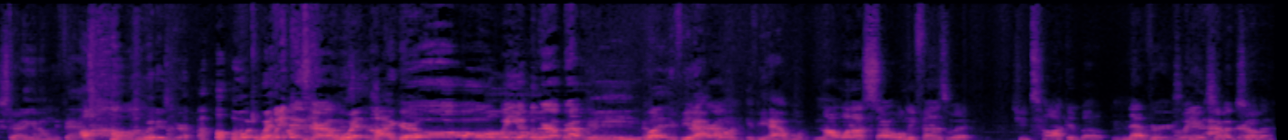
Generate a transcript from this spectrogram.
starting an OnlyFans Oh. with his girl. with, With his girl. With my girl. Whoa! Wait, you have a girl, bro? Holy- What? If you Your have girl? one, if you have one, Not one I start OnlyFans with. What you talking about? Never. So Okay, you have so- a girl? so- though?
